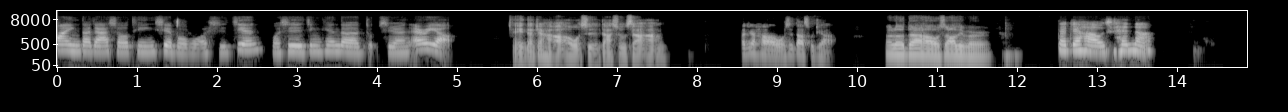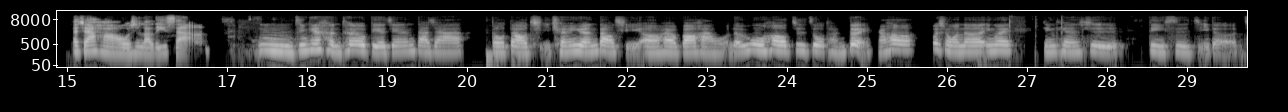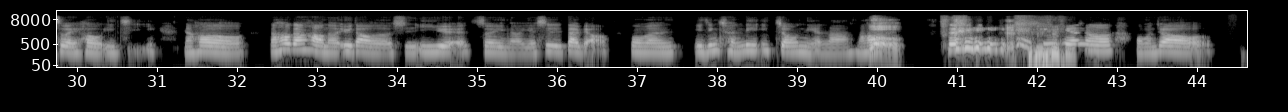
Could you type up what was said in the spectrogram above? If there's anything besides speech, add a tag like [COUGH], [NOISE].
欢迎大家收听谢伯伯时间，我是今天的主持人 Ariel。哎，大家好，我是大叔桑。大家好，我是大叔甲。Hello，大家好，我是 Oliver。大家好，我是 Hannah。大家好，我是 Lalisa。嗯，今天很特别，今天大家都到齐，全员到齐，呃，还有包含我们的幕后制作团队。然后为什么呢？因为今天是。第四集的最后一集，然后，然后刚好呢遇到了十一月，所以呢也是代表我们已经成立一周年啦。然后，所以 [LAUGHS] 今天呢，我们就要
